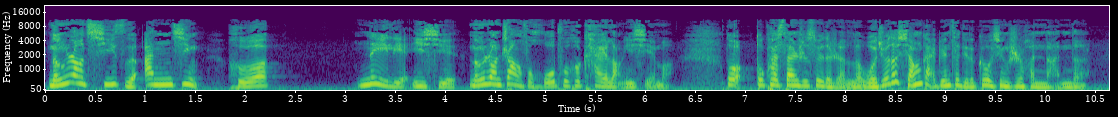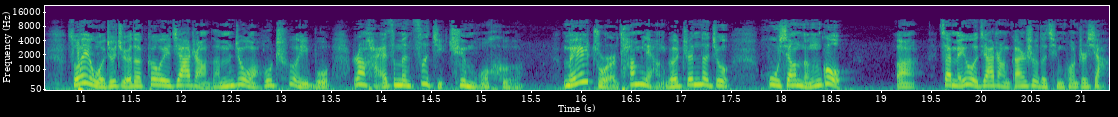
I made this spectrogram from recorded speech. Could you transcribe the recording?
能让妻子安静和内敛一些？能让丈夫活泼和开朗一些吗？都都快三十岁的人了，我觉得想改变自己的个性是很难的。所以我就觉得各位家长，咱们就往后撤一步，让孩子们自己去磨合。没准儿他们两个真的就互相能够，啊，在没有家长干涉的情况之下，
